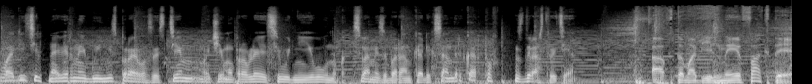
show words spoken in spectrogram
водитель, наверное, бы и не справился с тем, чем управляет сегодня его внук. С вами Забаранка Александр Карпов. Здравствуйте. Автомобильные факты.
